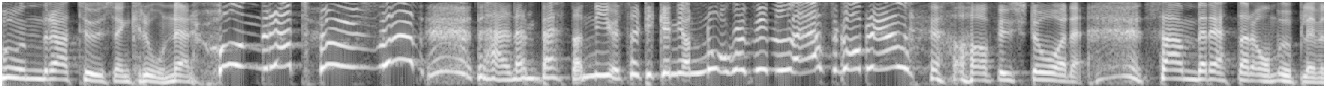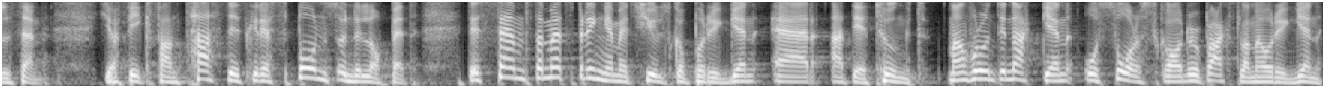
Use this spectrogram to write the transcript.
100 000 kronor. Det här är den bästa nyhetsartikeln jag någonsin läst, Gabriel! Ja, förstår det. Sam berättar om upplevelsen. Jag fick fantastisk respons under loppet. Det sämsta med att springa med ett kylskåp på ryggen är att det är tungt. Man får ont i nacken och sårskador på axlarna och ryggen.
